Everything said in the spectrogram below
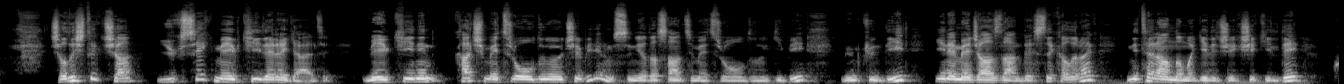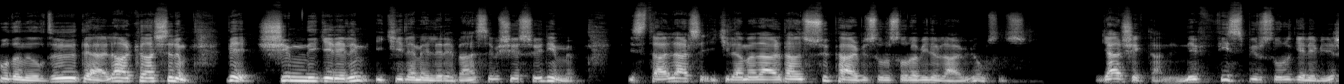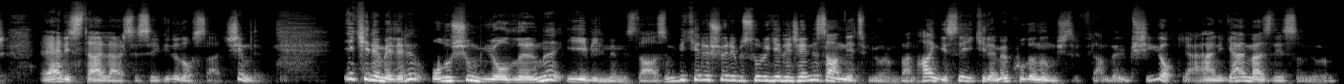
Çalıştıkça yüksek mevkilere geldi mevkinin kaç metre olduğunu ölçebilir misin ya da santimetre olduğunu gibi mümkün değil. Yine mecazdan destek alarak nitel anlama gelecek şekilde kullanıldığı değerli arkadaşlarım. Ve şimdi gelelim ikilemelere. Ben size bir şey söyleyeyim mi? İsterlerse ikilemelerden süper bir soru sorabilirler biliyor musunuz? Gerçekten de nefis bir soru gelebilir eğer isterlerse sevgili dostlar. Şimdi ikilemelerin oluşum yollarını iyi bilmemiz lazım. Bir kere şöyle bir soru geleceğini zannetmiyorum ben. Hangisi ikileme kullanılmıştır falan böyle bir şey yok yani. Hani gelmez diye sanıyorum.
